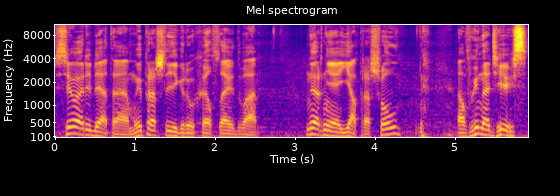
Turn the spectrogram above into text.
Все, ребята, мы прошли игру Half-Life 2. Ну, Вернее, я прошел, а вы, надеюсь,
